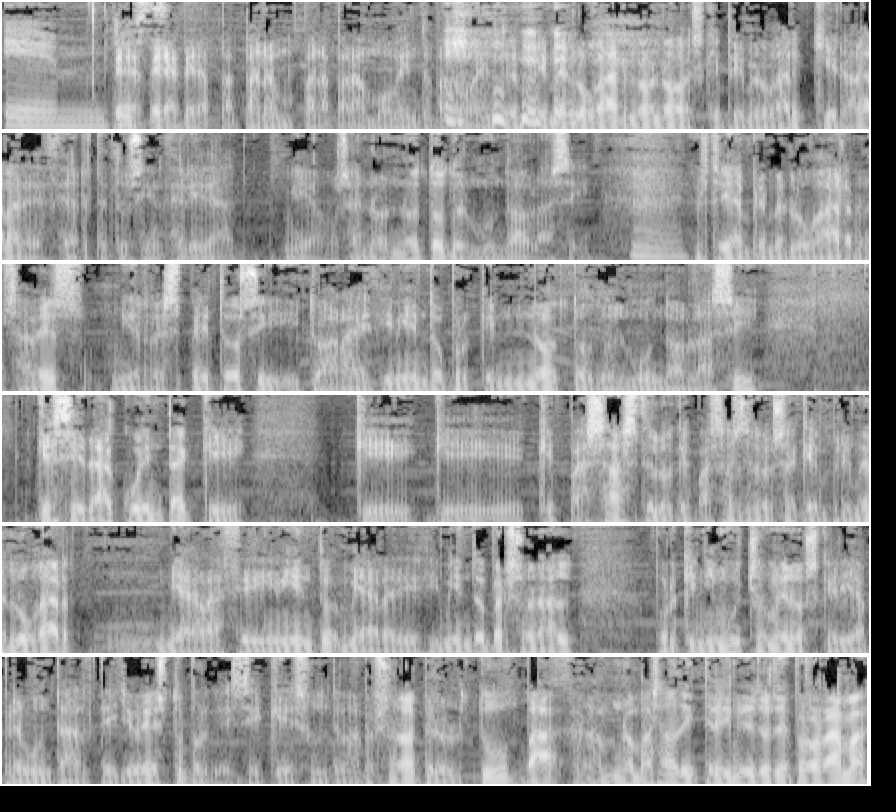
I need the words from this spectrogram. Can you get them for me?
eh, Espera, espera, espera, pa- para, un- para, para un momento, para un momento. En primer lugar, no, no, es que en primer lugar quiero agradecerte tu sinceridad, mío. O sea, no, no todo el mundo habla así. Mm. Esto ya en primer lugar, ¿sabes? Mis respetos y, y tu agradecimiento porque no todo el mundo habla así. Que se da cuenta que, que, que, que pasaste lo que pasaste. O sea, que en primer lugar, mi agradecimiento, mi agradecimiento personal porque ni mucho menos quería preguntarte yo esto, porque sé que es un tema personal, pero tú va, no han pasado ni tres minutos de programa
